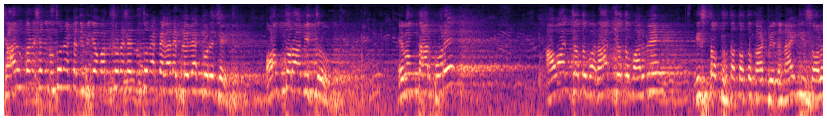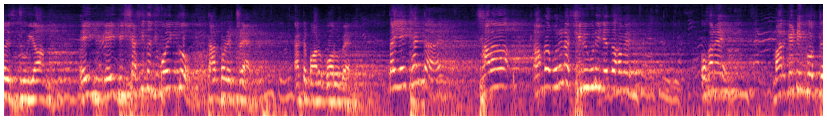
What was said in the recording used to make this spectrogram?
শাহরুখ খানের সাথে নতুন একটা দীপিকা পাড়ুকোনের সাথে নতুন একটা গানে প্লেব্যাক করেছে। অন্তরা মিত্র। এবং তারপরে আওয়াজ যত রাত যত বাড়বে, নিস্তব্ধতা তত কাটবে। The night is always too young এই এই বিশ্বাসিত যুবৈক্য তারপরে ট্র্যাক একটা বড় বড় ব্যাগ তাই এইখানটায় সারা, আমরা বলি না শিলিগুড়ি যেতে হবে। ওখানে মার্কেটিং করতে।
